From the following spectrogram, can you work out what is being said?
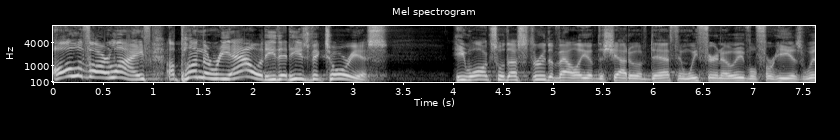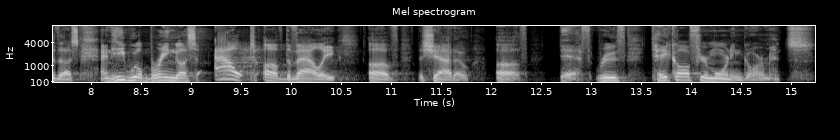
all of our life upon the reality that He's victorious. He walks with us through the valley of the shadow of death, and we fear no evil, for He is with us, and He will bring us out of the valley of the shadow of death. Ruth, take off your mourning garments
